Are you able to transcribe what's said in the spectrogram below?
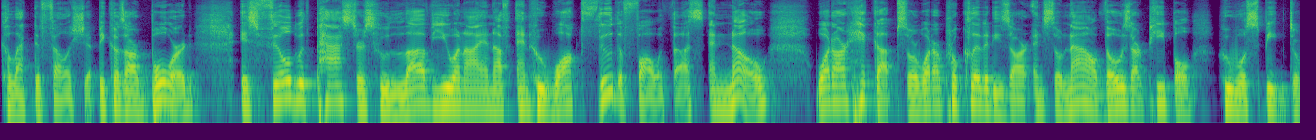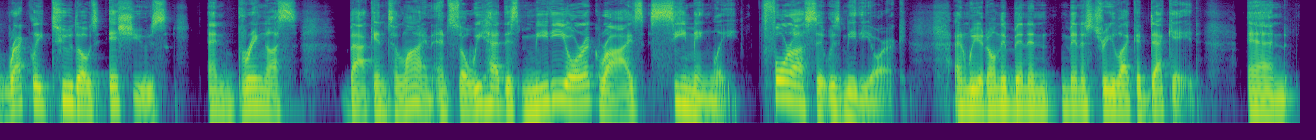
collective fellowship because our board is filled with pastors who love you and I enough and who walked through the fall with us and know what our hiccups or what our proclivities are. And so now those are people who will speak directly to those issues and bring us back into line. And so we had this meteoric rise, seemingly. For us, it was meteoric. And we had only been in ministry like a decade. And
